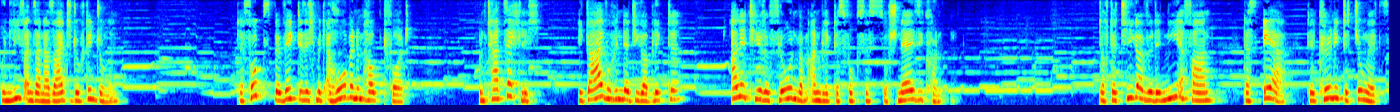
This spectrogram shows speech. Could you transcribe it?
und lief an seiner Seite durch den Dschungel. Der Fuchs bewegte sich mit erhobenem Haupt fort. Und tatsächlich, egal wohin der Tiger blickte, alle Tiere flohen beim Anblick des Fuchses so schnell sie konnten. Doch der Tiger würde nie erfahren, dass er, der König des Dschungels,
